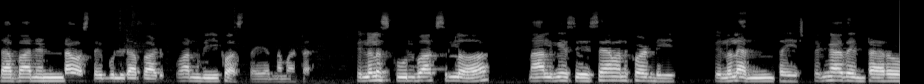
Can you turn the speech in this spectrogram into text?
డబ్బా నిండా వస్తాయి బుల్లి డబ్బాడు వన్ వీక్ వస్తాయి అన్నమాట. పిల్లల స్కూల్ బాక్సుల్లో నాలుగేసి వేసామనుకోండి పిల్లలు ఎంత ఇష్టంగా తింటారో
